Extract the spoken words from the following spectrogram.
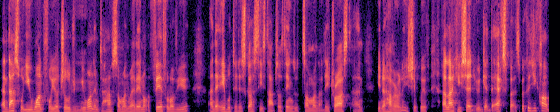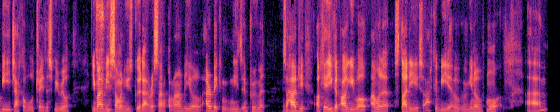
and that's what you want for your children you want them to have someone where they're not fearful of you and they're able to discuss these types of things with someone that they trust and you know have a relationship with and like you said you'd get the experts because you can't be jack of all trades let's be real you might be someone who's good at reciting Quran, but your Arabic needs improvement. So how do you? Okay, you could argue, well, I'm gonna study so I could be, uh, you know, more, um,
